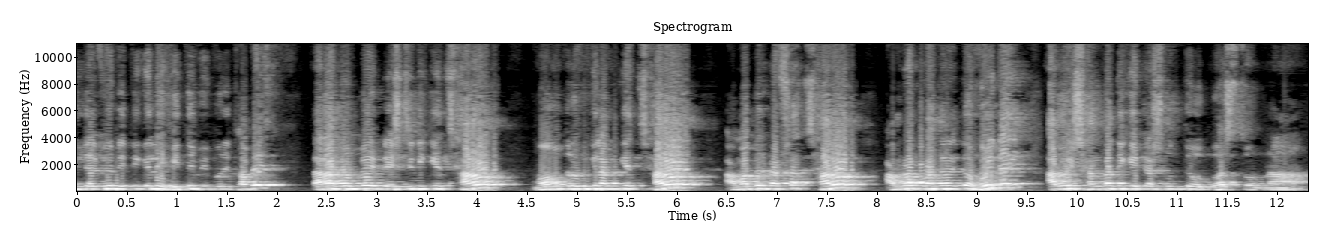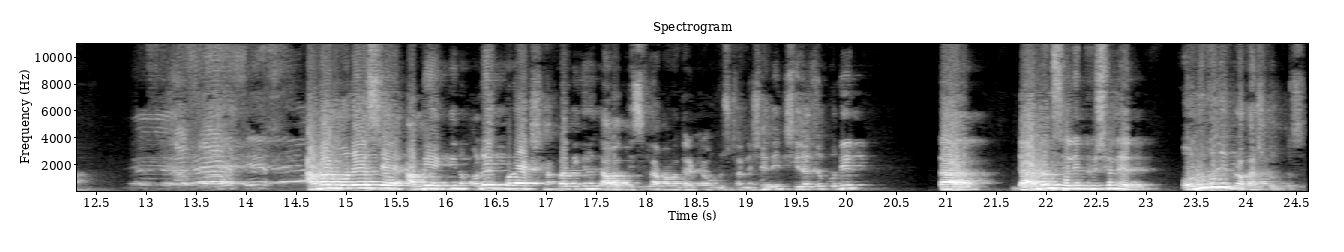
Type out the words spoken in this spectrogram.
ইন্টারভিউ নিতে গেলে হিতে বিপরীত হবে। তারা বলবে ডেস্টিনিকে ছাড়ো, মোহাম্মদ রফিকুল আলমকে ছাড়ো, আমাদের ব্যবসা ছাড়ো, আমরা প্রতারিত হই নাই, আর ওই সাংবাদিক এটা শুনতে অভ্যস্ত না। আমার মনে আছে, আমি একদিন অনেক বড় এক সাংবাদিকের দাওয়াত দিয়েছিলাম আমাদের একটা অনুষ্ঠানে, সেদিন সিরাজুদ্দিন তার ডায়মন্ড সেলিব্রেশনের অনুভূতি প্রকাশ করতেছে।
